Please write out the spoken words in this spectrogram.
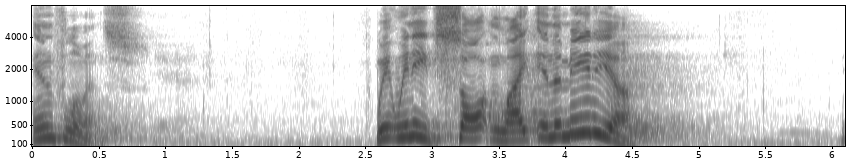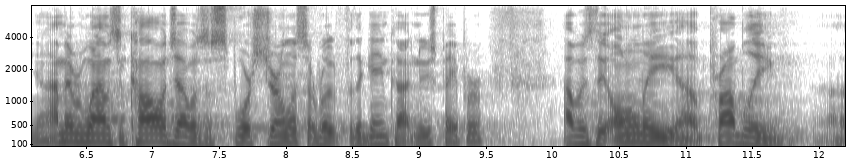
influence. We, we need salt and light in the media. You know, I remember when I was in college, I was a sports journalist. I wrote for the Gamecock newspaper. I was the only, uh, probably, uh,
